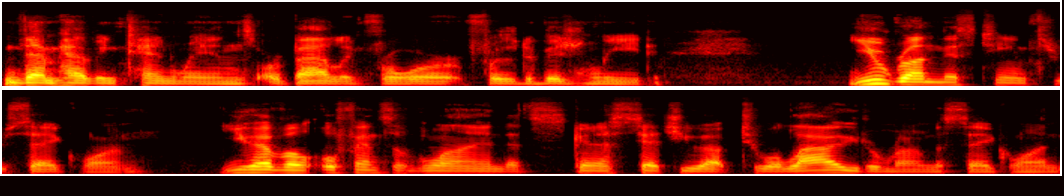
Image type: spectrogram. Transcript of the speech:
them having 10 wins or battling for for the division lead. You run this team through Saquon. You have an offensive line that's going to set you up to allow you to run with Saquon.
